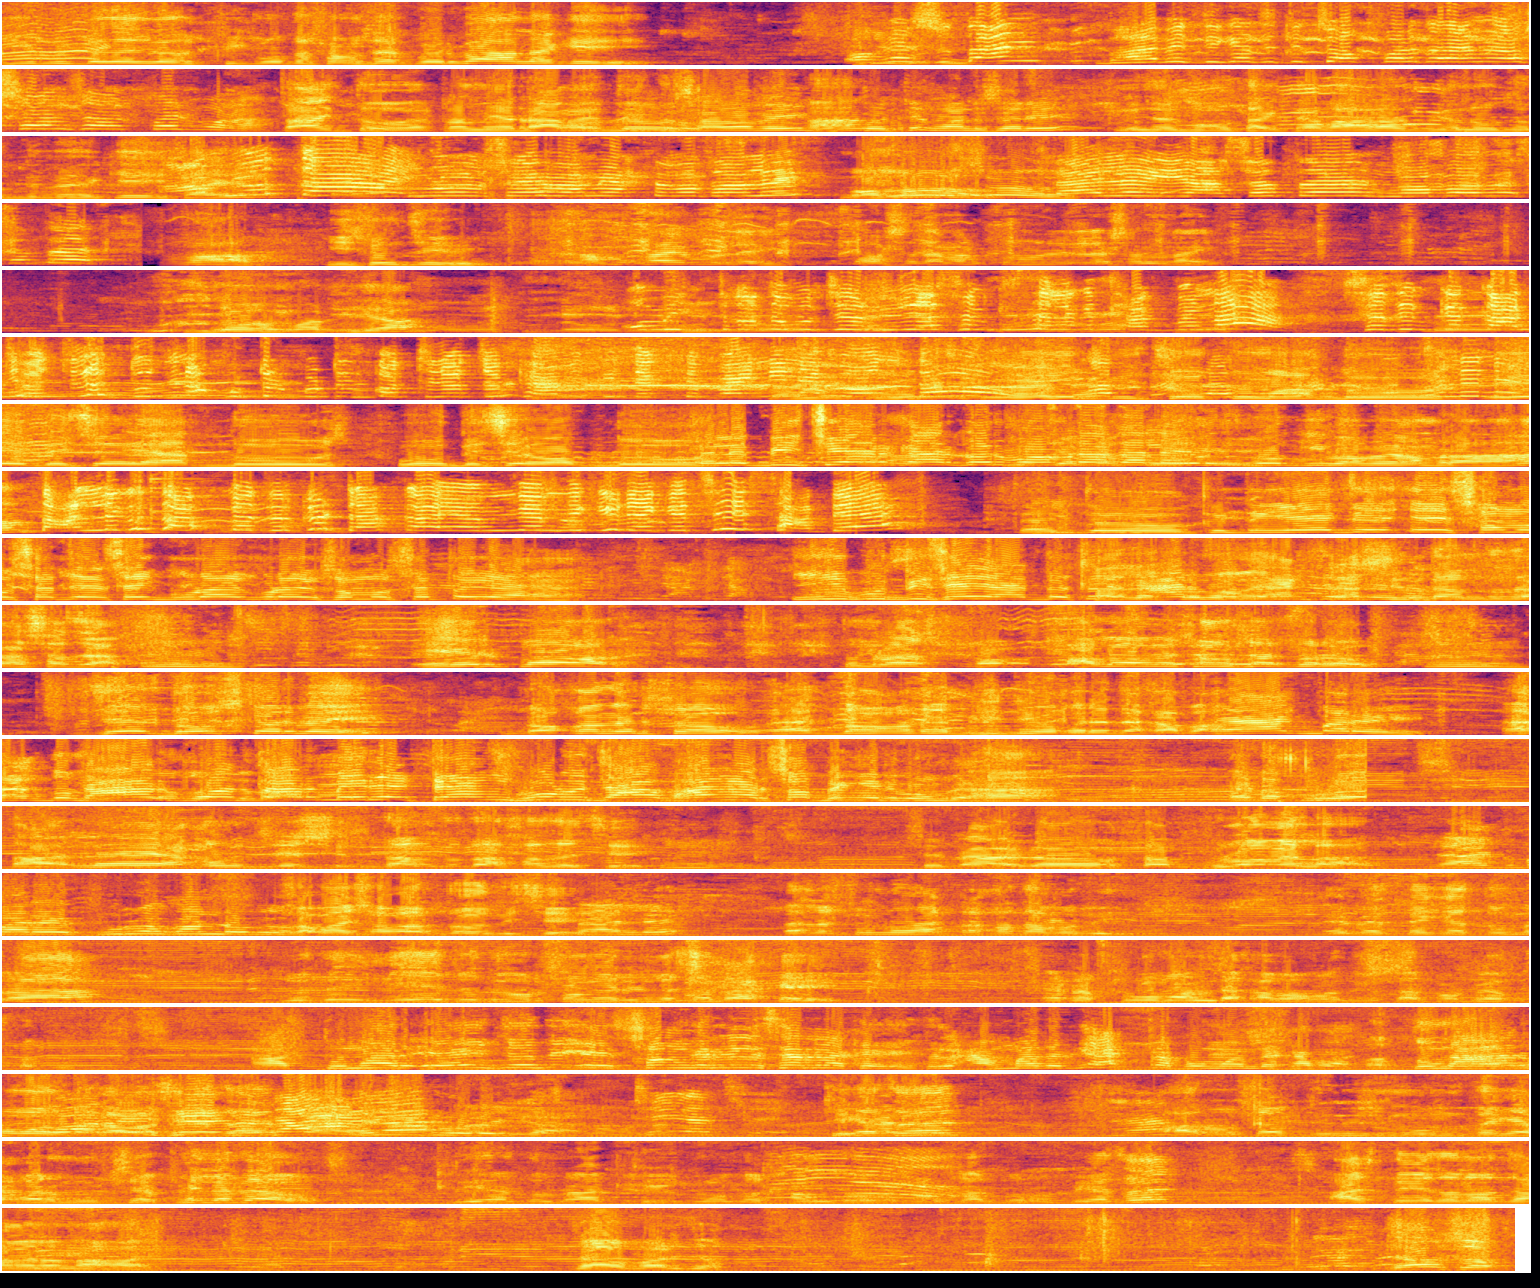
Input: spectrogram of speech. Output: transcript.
কি বুঝতে গেছো ঠিক মতো সংসার করবা নাকি? ওকে সুদান ভাবির দিকে যদি চক্কর করে আমি অসংসার করব না। তাই তো একটা মেয়ের রাগ হবে তো স্বাভাবিক হ্যাঁ? প্রত্যেক মানুষেরই নিজের বউ থাকতে হবে আর দিকে নজর দিবে? কি সাহিল? সাহেব আমি একটা কথা বলি। বলো। তাইলে ইয়ার সাথে নবাবের সাথে বাপ, কি শুনছি? আমি খাই বলে ওর সাথে আমার কোনো রিলেশন নাই। গো মারিয়া ও মিথ্যে কথা বলছে রিলেশন কিসে লেগে থাকবে না? সেদিনকে কাজ হয়েছিল দুদিন ফুটুর ফুটুর করছিল চোখে আমি কি দেখতে পাইনি না তাহলে বন্ধ। এ দিছে তোমার দোষ এ দিছে এক দোষ ও দিছে ওর দোষ। তাহলে বিচার কার করব আমরা তাহলে? কীভাবে আমরা হ্যাঁ? তার লেগে তো আপনাদেরকে টাকা এমনি এমনি কি রেখেছি সাদে? তাই তো কিন্তু এই যে এই সমস্যা যে সেই গুড়াই গুড়াই সমস্যা তো ইয়া কি বুদ্ধি সেই আর দোষ একটা সিদ্ধান্ততে আসা যাক। এরপর তোমরা ভালোভাবে সংসার করো। যে দোষ করবে ডকুমেন্ট শো একদম আমাদের ভিডিও করে দেখাবা। একবারে। একদম তারপর তার মেরে ট্যাং ঘুরু যা ভাঙার সব ভেঙে দেবো আমরা। হ্যাঁ। এটা পুরো তাহলে এখন যে সিদ্ধান্তটা আসা যাচ্ছে সেটা হলো সব ঘোলামেলা। একবারে পুরো গন্ডগোল। সবাই সবার দোষ দিচ্ছে। তাহলে? তাহলে শুনো একটা কথা বলি। এবার থেকে তোমরা যদি এ যদি ওর সঙ্গে রিলেশন রাখে একটা প্রমাণ দেখাবো আমাদের তারপর ব্যবস্থা করব। আর তোমার এই যদি এর সঙ্গে রিলেশন রাখে তাহলে আমাদেরকে একটা প্রমাণ দেখাবা। আছে? ঠিক আছে। ঠিক আছে? হ্যাঁ। আর ওসব জিনিস মন থেকে একবার মুছে ফেলে দাও। দিয়ে তোমরা ঠিক মতো শান্তভাবে সংসার করো ঠিক আছে? আজ থেকে যেন ঝামেলা না হয়। যাও বাড়ি যাও। যাও সব।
